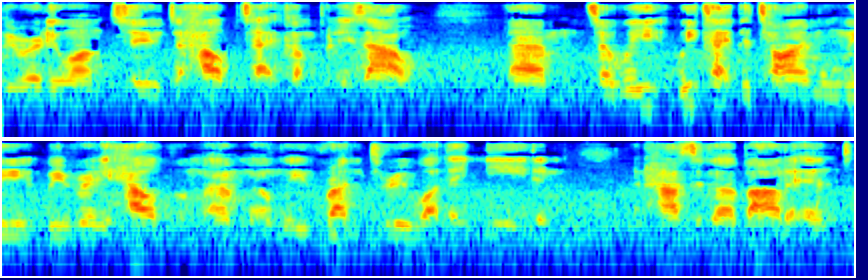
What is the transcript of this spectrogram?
We really want to, to help tech companies out. Um, so we, we take the time and we, we really help them and, and, we run through what they need and, and how to go about it. And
